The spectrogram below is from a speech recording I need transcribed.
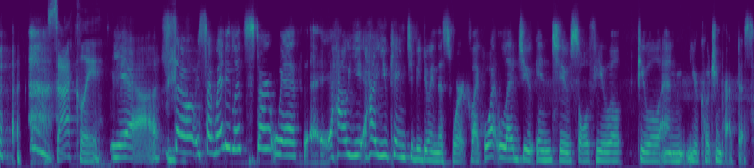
exactly. Yeah. So so Wendy, let's start with how you how you came to be doing this work. Like what led you into Soul Fuel fuel and your coaching practice?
